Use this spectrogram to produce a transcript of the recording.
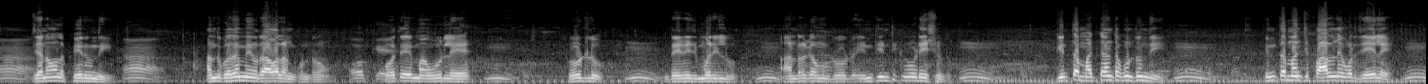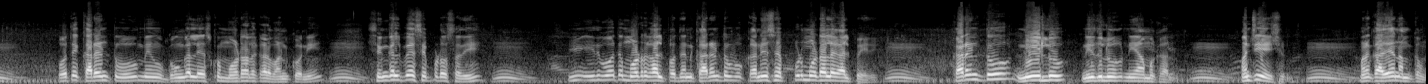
ఆ, జనంలో పేరుంది. ఆ, అందుకోసం మేము రావాలనుకుంటున్నాం. పోతే మా ఊర్లే రోడ్లు డ్రైనేజ్ మరీలు అండర్ గ్రౌండ్ రోడ్ ఇంటింటికి రోడ్ వేసిండు. ఇంత మట్టి అంటుకుంటుంది. ఇంత మంచి పాలన ఎవరు చేయలే. పోతే కరెంటు మేము గొంగలు వేసుకొని మోటార్ల కాడ వండుకొని సింగిల్ పేస్ ఎప్పుడు వస్తుంది? ఇది పోతే మోటార్ కాలిపోతుంది కరెంటు కనీసం ఎప్పుడు మోటార్లో కాలిపోయేది. కరెంటు నీళ్ళు నిధులు నియామకాలు. మంచిగా చేసిండు. మనకు అదే నమ్మకం.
